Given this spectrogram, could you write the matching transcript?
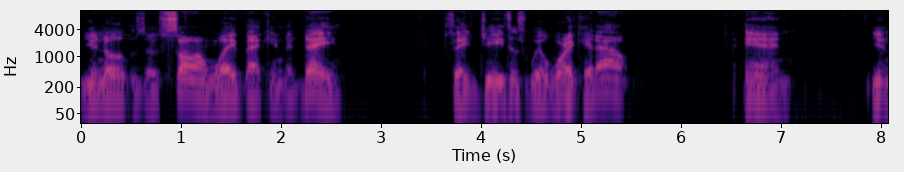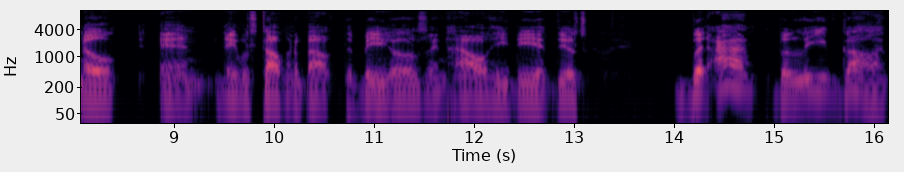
You know, it was a song way back in the day, say Jesus will work it out. And, you know, and they was talking about the bills and how he did this. But I believe God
